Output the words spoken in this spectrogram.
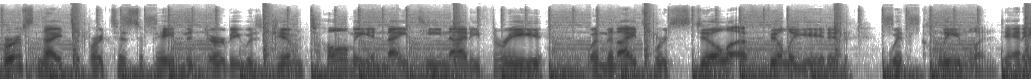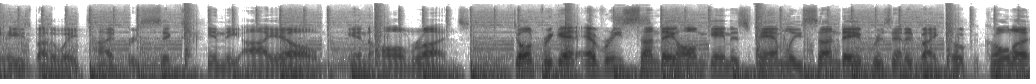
first Knight to participate in the Derby was Jim Thome in 1993 when the Knights were still affiliated with Cleveland. Danny Hayes, by the way, tied for sixth in the IL in home runs. Don't forget, every Sunday home game is Family Sunday presented by Coca Cola.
